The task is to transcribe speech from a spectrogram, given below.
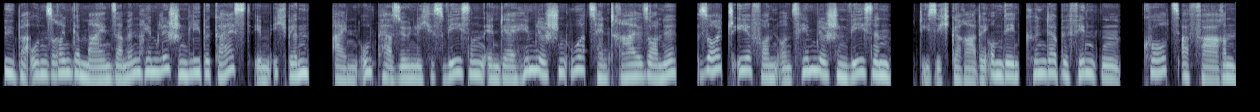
Über unseren gemeinsamen himmlischen Liebegeist im Ich Bin, ein unpersönliches Wesen in der himmlischen Urzentralsonne, sollt ihr von uns himmlischen Wesen, die sich gerade um den Künder befinden, kurz erfahren,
